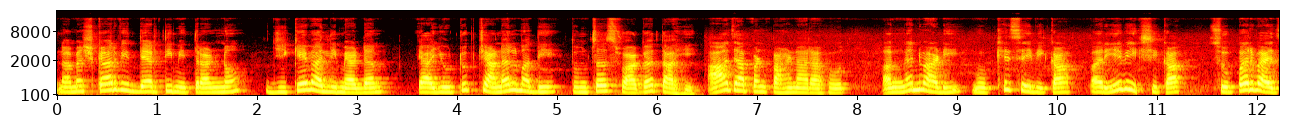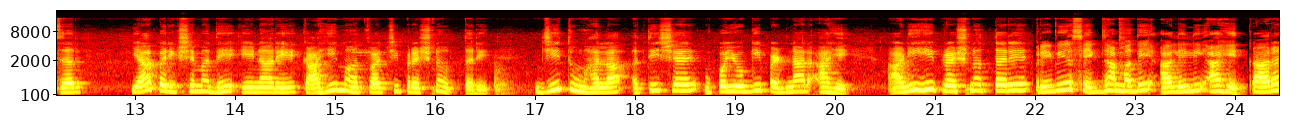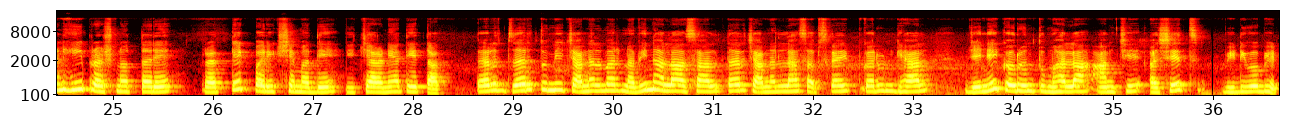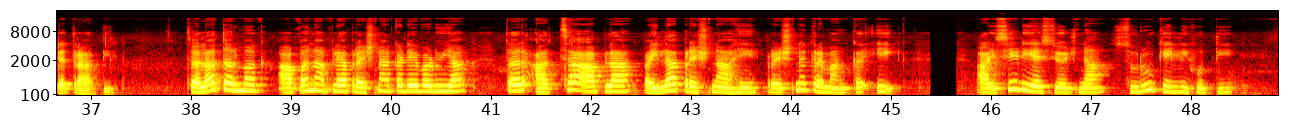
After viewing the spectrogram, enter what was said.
नमस्कार विद्यार्थी मित्रांनो जी के वाली मॅडम या यूट्यूब चॅनलमध्ये तुमचं स्वागत आहे. आज आपण पाहणार आहोत अंगणवाडी मुख्य सेविका पर्यवेक्षिका सुपरवायझर या परीक्षेमध्ये येणारे काही महत्त्वाची प्रश्न उत्तरे जी तुम्हाला अतिशय उपयोगी पडणार आहे आणि ही प्रश्नोत्तरे प्रिव्हियस एक्झाममध्ये आलेली आहेत. कारण ही प्रश्नोत्तरे प्रत्येक परीक्षेमध्ये विचारण्यात येतात. तर जर तुम्ही चॅनलवर नवीन आला असाल तर चॅनलला सबस्क्राईब करून घ्याल जेणेकरून तुम्हाला आमचे असेच व्हिडिओ भेटत राहतील. चला तर मग आपण आपल्या प्रश्नाकडे वळूया. तर आजचा आपला पहिला प्रश्न आहे प्रश्न क्रमांक एक. आय सी डी एस योजना सुरू केली होती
